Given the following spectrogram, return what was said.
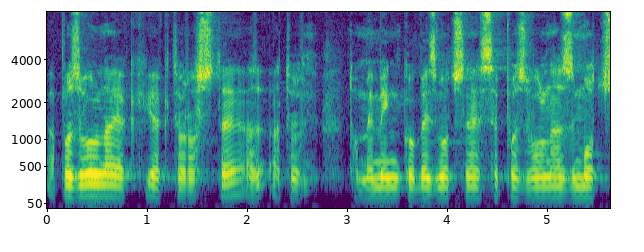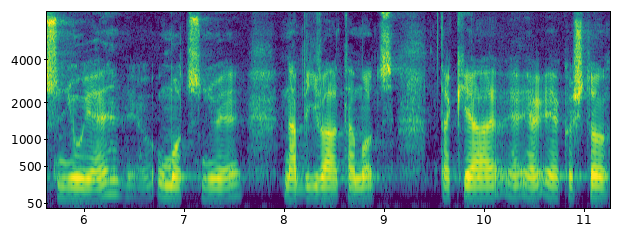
A pozvolna, jak, jak to roste, a, a to, to miminko bezmocné se pozvolna zmocňuje, jo, umocňuje, nabývá ta moc, tak já jakožto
